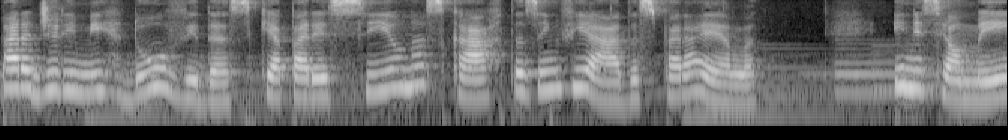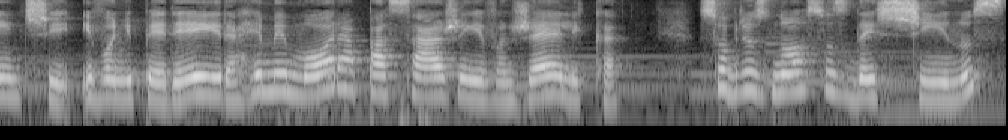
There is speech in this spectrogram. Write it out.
para dirimir dúvidas que apareciam nas cartas enviadas para ela. Inicialmente, Ivone Pereira rememora a passagem evangélica sobre os nossos destinos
